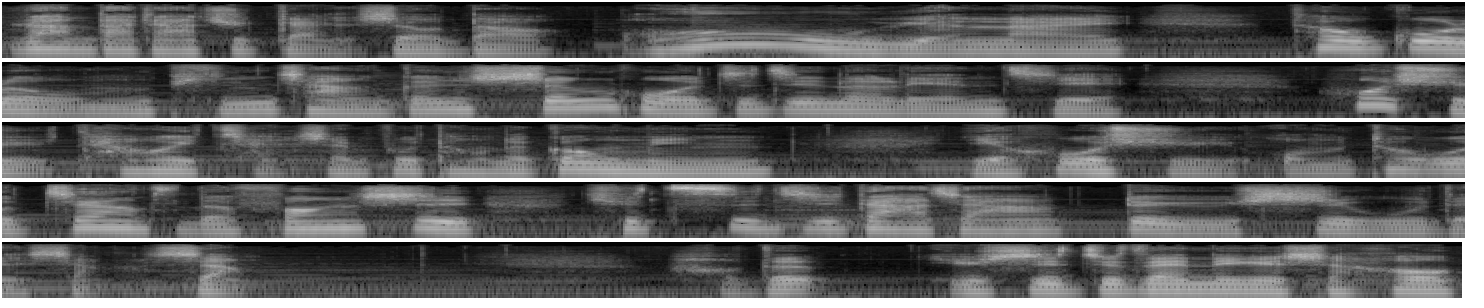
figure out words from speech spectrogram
让大家去感受到哦，原来透过了我们平常跟生活之间的连接，或许它会产生不同的共鸣，也或许我们透过这样子的方式去刺激大家对于事物的想象。好的，于是就在那个时候，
